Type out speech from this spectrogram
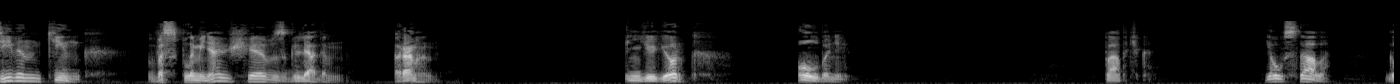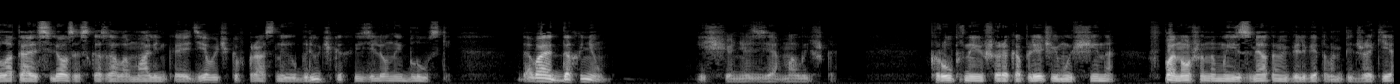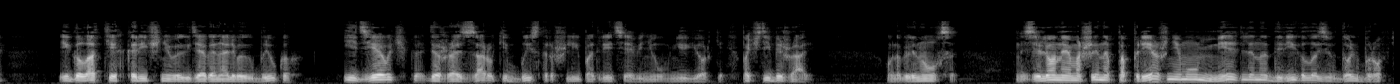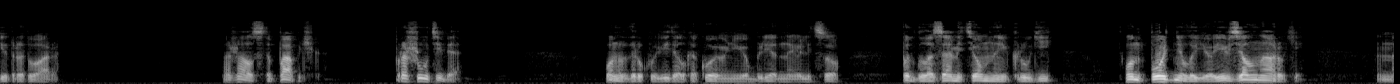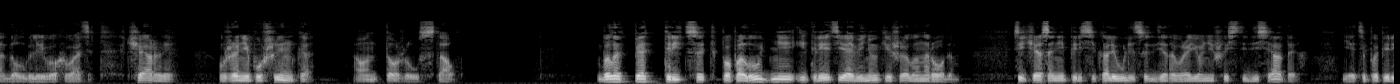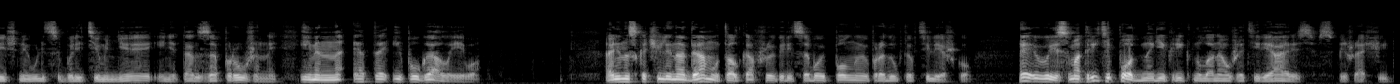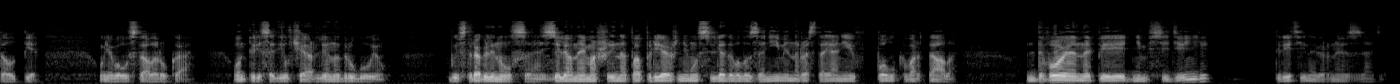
Стивен Кинг. Воспламеняющая взглядом. Роман. Нью-Йорк, Олбани. «Папочка, я устала», — глотая слезы, сказала маленькая девочка в красных брючках и зеленой блузке. «Давай отдохнем». «Еще нельзя, малышка». Крупный широкоплечий мужчина в поношенном и измятом вельветовом пиджаке и гладких коричневых диагоналевых брюках, и девочка, держась за руки, быстро шли по Третьей авеню в Нью-Йорке, почти бежали. Он оглянулся. Зеленая машина по-прежнему медленно двигалась вдоль бровки тротуара. «Пожалуйста, папочка, прошу тебя». Он вдруг увидел, какое у нее бледное лицо, под глазами темные круги. Он поднял ее и взял на руки. Надолго ли его хватит? Чарли уже не пушинка, а он тоже устал. Было в пять тридцать пополудни, и Третья авеню кишела народом. Сейчас они пересекали улицы где-то в районе шестидесятых, и эти поперечные улицы были темнее и не так запружены. Именно это и пугало его. Они наскочили на даму, толкавшую перед собой полную продуктов тележку. «Эй вы, смотрите под ноги!» — крикнула она, уже теряясь в спешащей толпе. У него устала рука. Он пересадил Чарли на другую. Быстро оглянулся. Зеленая машина по-прежнему следовала за ними на расстоянии в полквартала. Двое на переднем сиденье, третий, наверное, сзади.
